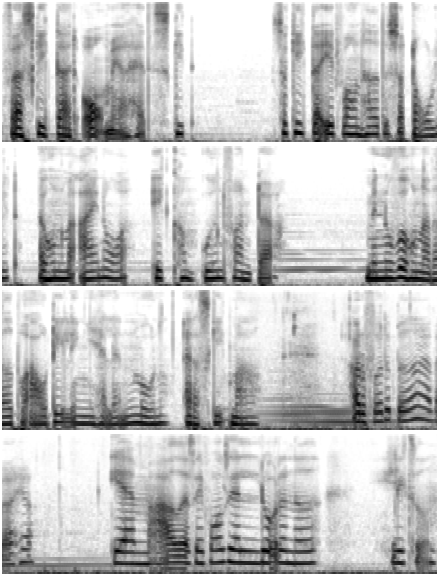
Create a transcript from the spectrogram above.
Først gik der et år med at have det skidt. Så gik der et, hvor hun havde det så dårligt, at hun med egne ord ikke kom uden for en dør. Men nu hvor hun har været på afdelingen i halvanden måned, er der sket meget. Har du fået det bedre at være her? Ja, meget. Altså i forhold til, at jeg lå dernede hele tiden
